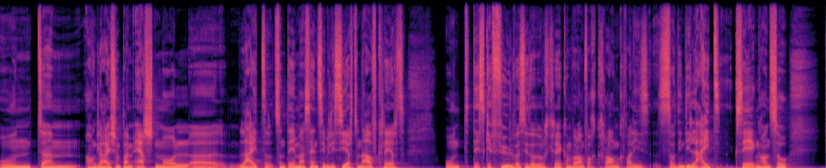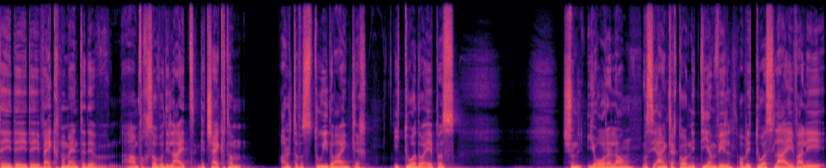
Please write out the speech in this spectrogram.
und ähm, haben gleich schon beim ersten Mal äh, Leute zum Thema sensibilisiert und aufklärt. Und das Gefühl, was ich dadurch gekriegt habe, war einfach krank, weil ich so in die Leute gesehen habe, so die, die, die Wegmomente, die einfach so, wo die Leute gecheckt haben, Alter, was tue ich da eigentlich? Ich tue da etwas schon jahrelang, was ich eigentlich gar nicht tun will, aber ich tue es leid, weil ich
